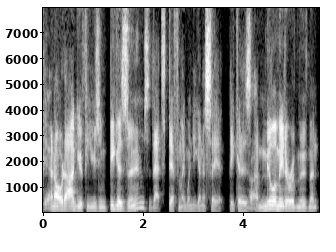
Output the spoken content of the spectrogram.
Yeah. And I would argue if you're using bigger zooms, that's definitely when you're going to see it because Right. a millimeter of movement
